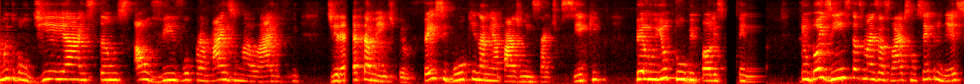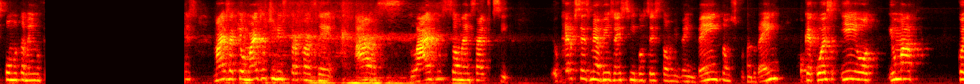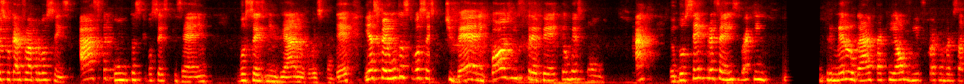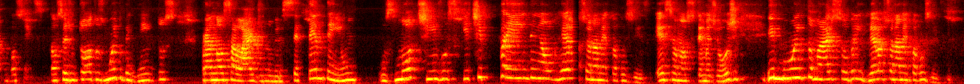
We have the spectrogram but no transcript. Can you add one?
muito bom dia. Estamos ao vivo para mais uma live diretamente pelo Facebook, na minha página Insight Psique, pelo YouTube Espinosa. Tenho dois instas, mas as lives são sempre nesse, como também no mas a que eu mais utilizo para fazer as lives são na Insight Psique. Eu quero que vocês me avisem aí se vocês estão me vendo bem, estão escutando bem, qualquer coisa. E, e uma coisa que eu quero falar para vocês: as perguntas que vocês quiserem, vocês me enviarem, eu vou responder. E as perguntas que vocês tiverem, podem escrever que eu respondo. Tá? Eu dou sempre preferência para quem, em primeiro lugar, está aqui ao vivo para conversar com vocês. Então, sejam todos muito bem-vindos para a nossa live número 71, os motivos que te prendem ao relacionamento abusivo. Esse é o nosso tema de hoje e muito mais sobre relacionamento abusivo.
